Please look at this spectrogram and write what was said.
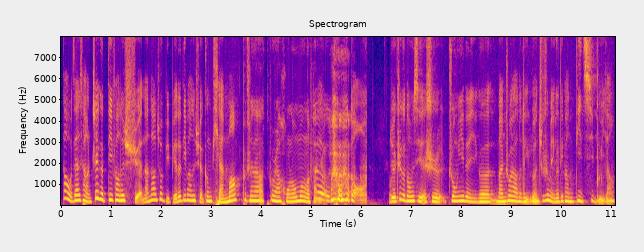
但我在想，这个地方的雪难道就比别的地方的雪更甜吗？不知道，突然《红楼梦》了，反正对，我不懂。我觉得这个东西也是中医的一个蛮重要的理论，就是每个地方的地气不一样。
